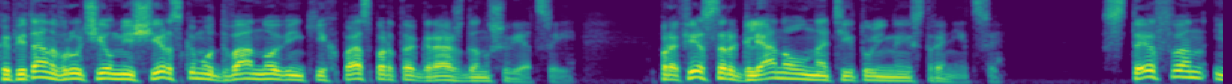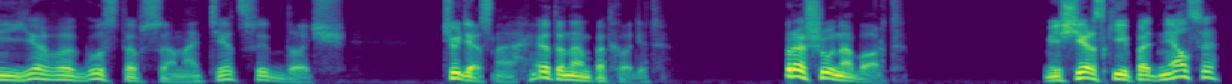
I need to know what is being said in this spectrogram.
Капитан вручил Мещерскому два новеньких паспорта граждан Швеции. Профессор глянул на титульные страницы. Стефан и Ева Густавсон, отец и дочь. Чудесно, это нам подходит. Прошу на борт. Мещерский поднялся,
